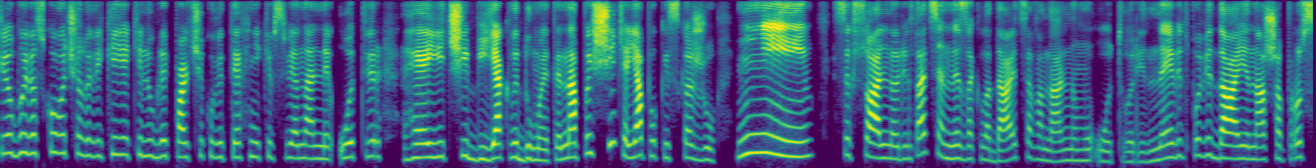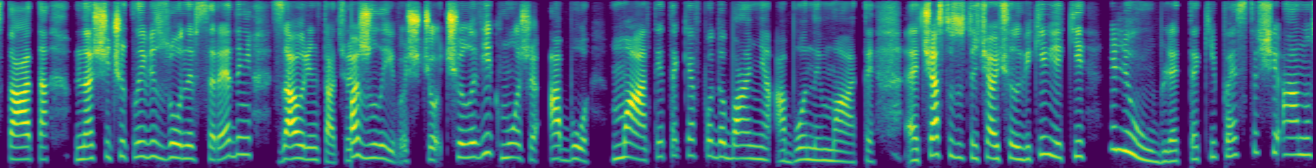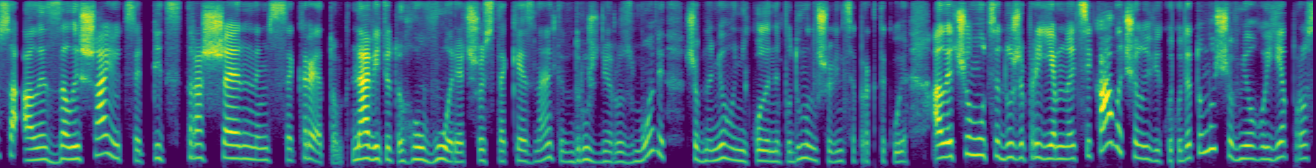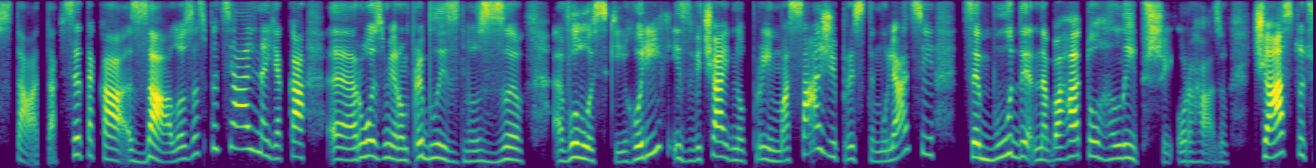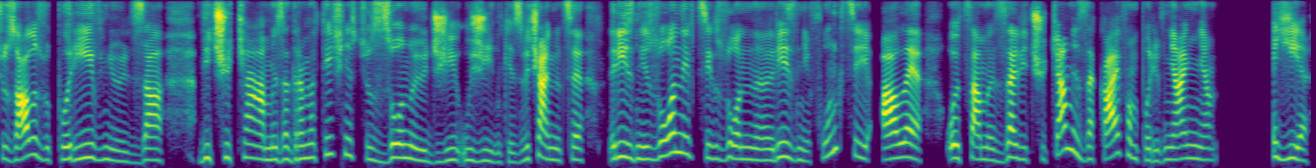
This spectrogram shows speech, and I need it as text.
Чи обов'язково чоловіки, які люблять пальчикові техніки в свій анальний отвір, геї чи бі? Як ви думаєте? Напишіть, а я поки скажу ні. Сексуальна орієнтація не закладається в анальному отворі, не відповідає наша простата, наші чутливі зони всередині за орієнтацію. Важливо, що чоловік може або мати таке вподобання, або не мати. Е, Часто зустрічаю чоловіків, які люблять такі пестощі ануса, але залишають це під страшенним секретом. Навіть от говорять щось таке, знаєте, в дружній розмові, щоб на нього ніколи не подумали, що він це практикує. Але чому це дуже приємно і цікаво чоловіку? Де тому, що в нього є простата. Це така залоза спеціальна, яка е, розміром приблизно з е, волоський горіх, і звичайно, при масажі, при стимуляції це буде набагато глибший оргазм. Часто цю залозу порівнюють за відчуттями, за драматичністю з зоною G у жінки. Звичайно, це різні зони, в цих зон е, різні функції, але от саме за відчуттями, за кайфом порівняння. Є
